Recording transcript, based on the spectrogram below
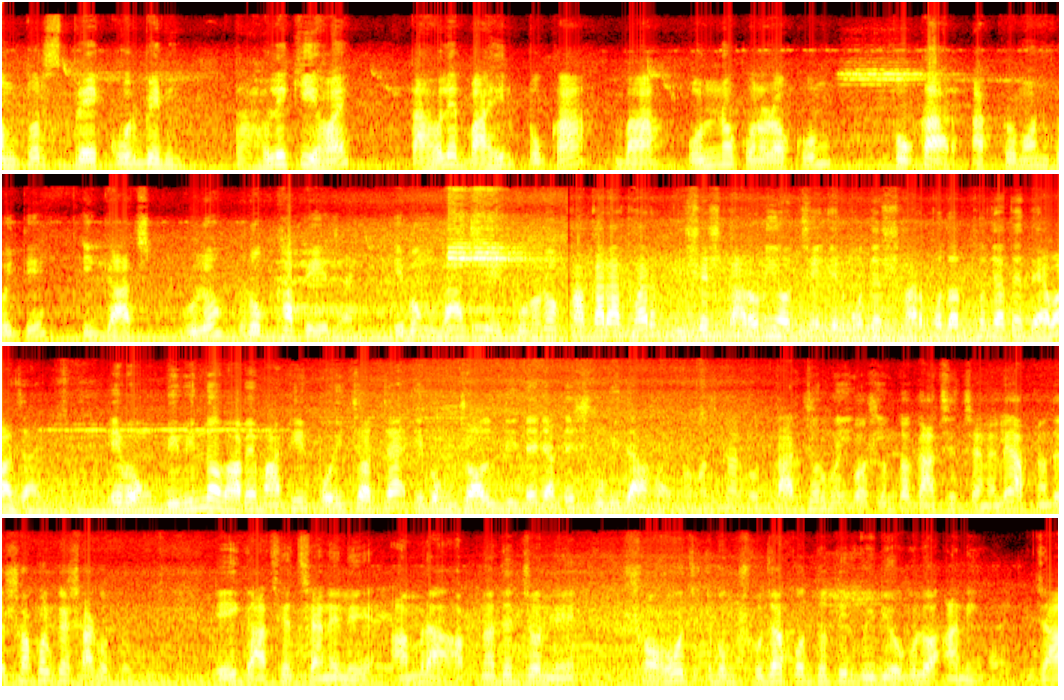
অন্তর স্প্রে করবেনই। তাহলে কি হয়? তাহলে বাহির পোকা বা অন্য কোনো রকম পোকার আক্রমণ হইতে এই গাছগুলো রক্ষা পেয়ে যায় এবং গাছে কোনো ফাঁকা রাখার বিশেষ কারণই হচ্ছে এর মধ্যে সার পদার্থ যাতে দেওয়া যায়। এবং বিভিন্নভাবে মাটির পরিচর্যা এবং জল দিতে যাতে সুবিধা হয়। নমস্কার তার জন্য বসন্ত গাছের চ্যানেলে আপনাদের সকলকে স্বাগত। এই গাছের চ্যানেলে আমরা আপনাদের জন্যে সহজ এবং সোজা পদ্ধতির ভিডিওগুলো আনি যা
